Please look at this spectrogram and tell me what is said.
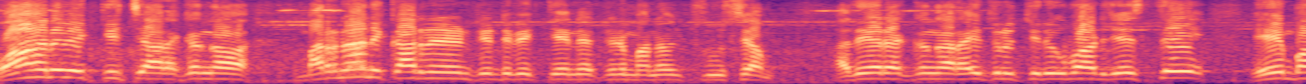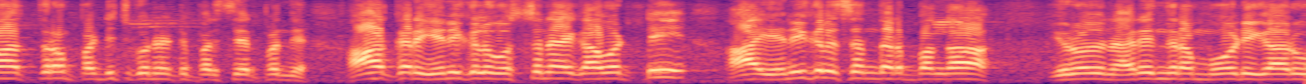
వాహనం ఎక్కించి ఆ రకంగా మరణానికి కారణమైనటువంటి వ్యక్తి అయినటువంటి మనం చూసాం అదే రకంగా రైతులు తిరుగుబాటు చేస్తే ఏమాత్రం పట్టించుకునే పరిస్థితి ఏర్పడింది. ఆఖరి ఎన్నికలు వస్తున్నాయి కాబట్టి ఆ ఎన్నికల సందర్భంగా ఈరోజు నరేంద్ర మోడీ గారు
